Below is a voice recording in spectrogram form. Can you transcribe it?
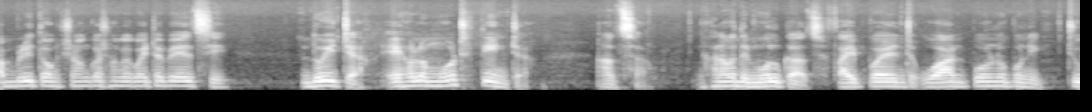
আবৃত অংশের অঙ্ক সংখ্যা কয়টা পেয়েছি? দুইটা। এই হলো মোট তিনটা। আচ্ছা এখানে আমাদের মূল কাজ। ফাইভ পয়েন্ট ওয়ান পূর্ণপণিক টু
